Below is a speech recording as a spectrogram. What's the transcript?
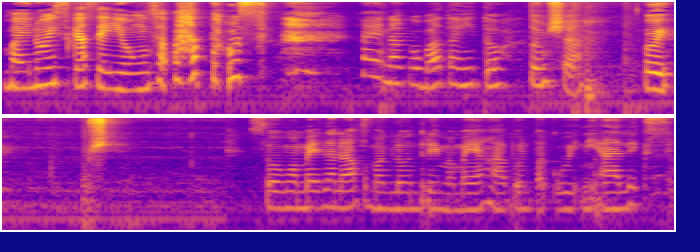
may noise kasi yung sapatos. Ay, nako, batang ito. Tum siya. Hoy. So, mamaya na lang ako mag-laundry mamayang hapon pag uwi ni Alex.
